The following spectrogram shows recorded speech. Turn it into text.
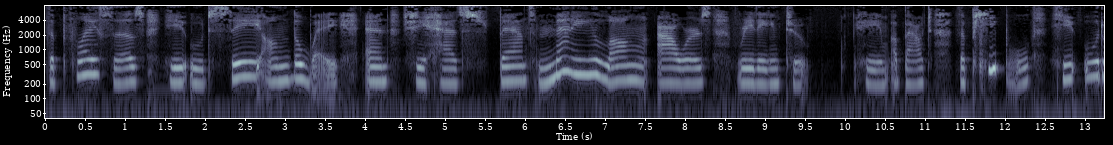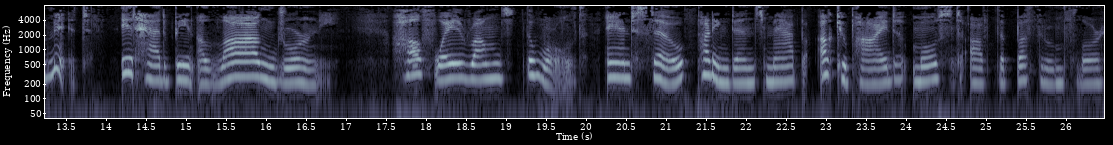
the places he would see on the way, and she had spent many long hours reading to him about the people he would meet. It had been a long journey, halfway round the world. And so Paddington's map occupied most of the bathroom floor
